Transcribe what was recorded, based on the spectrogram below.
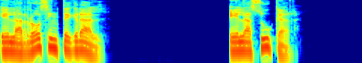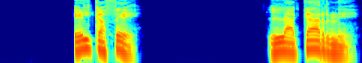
El arroz integral. El azúcar. El café. La carne.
